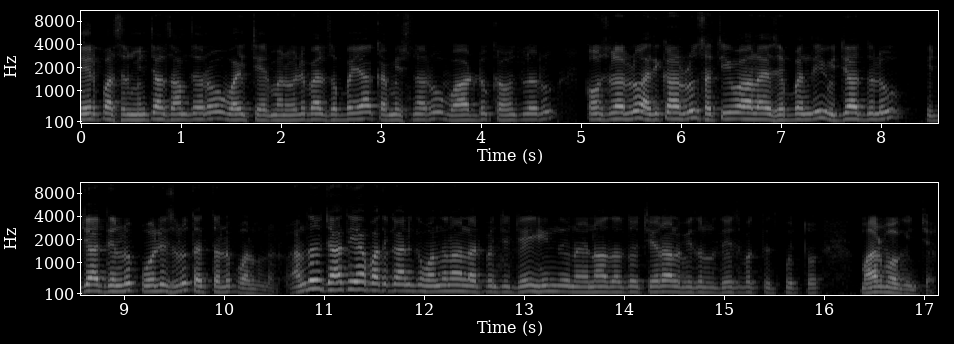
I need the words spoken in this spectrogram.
chairperson Minchala Sambasivarao vice chairman Ullipayala Subbaiah commissioner వార్డు కౌన్సిలరు కౌన్సిలర్లు అధికారులు సచివాలయ సిబ్బంది విద్యార్థులు విద్యార్థినులు పోలీసులు తదితరులు పాల్గొన్నారు. అందరూ జాతీయ పథకానికి వందనాలు అర్పించి జై హింద్ నినాదాలతో చీరాల వీధులను దేశభక్తి స్ఫూర్తితో మార్మోగించారు.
